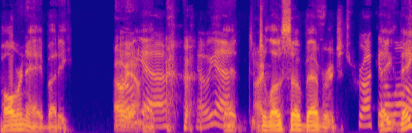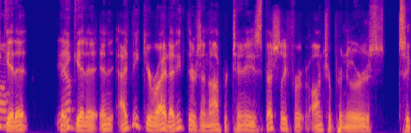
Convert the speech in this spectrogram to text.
Paul Renee, buddy. Oh, oh yeah. yeah. oh yeah. At Geloso Beverage. they along. they get it. They get it. And I think you're right. I think there's an opportunity, especially for entrepreneurs, to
